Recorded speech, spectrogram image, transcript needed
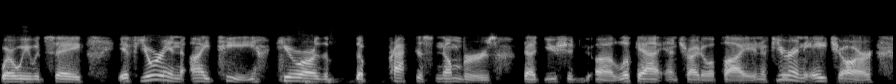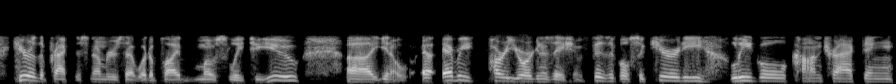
where we would say, if you're in IT, here are the, the practice numbers that you should uh, look at and try to apply. And if you're in HR, here are the practice numbers that would apply mostly to you. Uh, you know, every part of your organization: physical security, legal, contracting.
